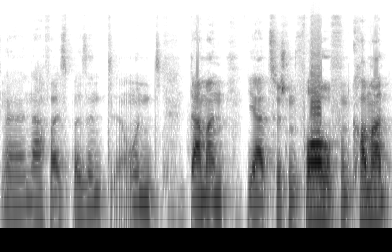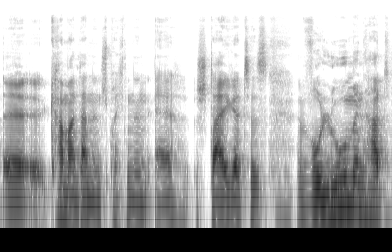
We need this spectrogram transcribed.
äh, nachweisbar sind. Und da man ja zwischen Vorhof und Komma, äh, Kammer dann entsprechend ein ersteigertes Volumen hat,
